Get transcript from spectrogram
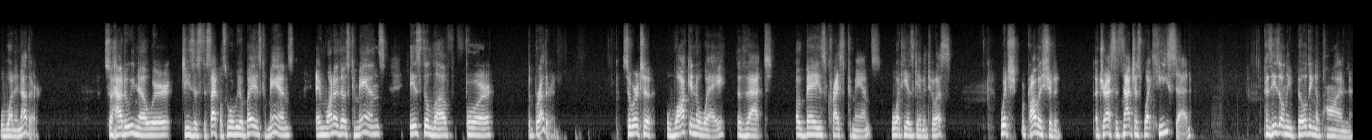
one another. So, how do we know we're Jesus' disciples? Well, we obey his commands. And one of those commands is the love for the brethren. So, we're to walk in a way that obeys Christ's commands, what he has given to us, which we probably should address. It's not just what he said, because he's only building upon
